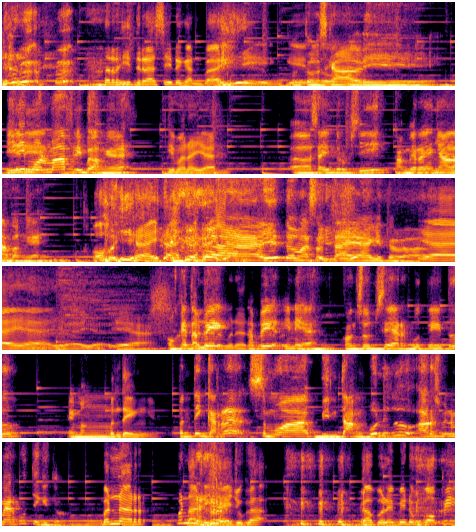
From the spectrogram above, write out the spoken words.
dan terhidrasi dengan baik. Betul gitu. sekali. Ini Jadi- mohon maaf nih Bang ya. Gimana ya? Eh, saya interupsi, kameranya nyala Bang ya. Oh iya iya Wah, itu maksud saya gitu loh. iya iya iya iya. Iya. Oke, tapi Benar, benar, tapi benar. ini ya, konsumsi air putih itu emang Penting. penting karena semua bintang pun itu harus minum air putih gitu loh. Bener. Bener. Tadi saya juga nggak boleh minum kopi.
